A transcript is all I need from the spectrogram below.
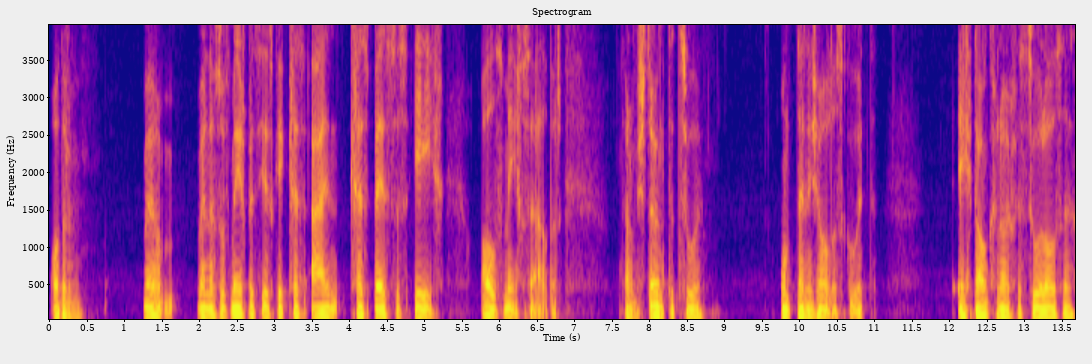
Oder wenn es auf mich bezieht, es gibt kein, ein, kein besseres Ich als mich selber. Darum steht dazu und dann ist alles gut. Ich danke euch fürs Zuhören.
